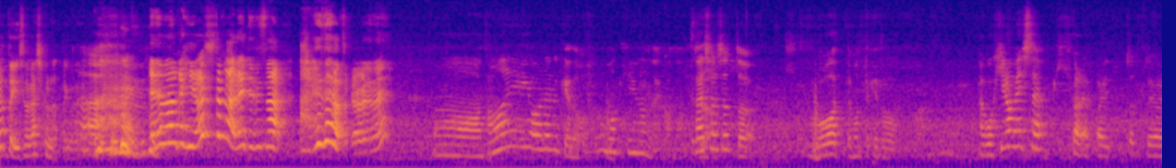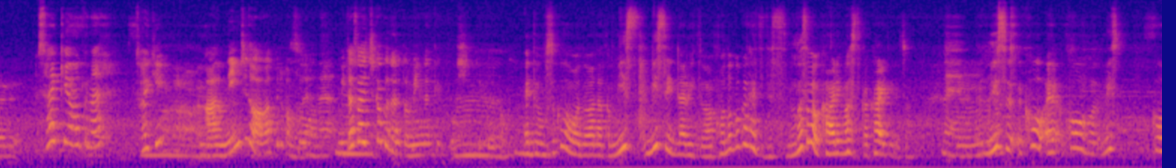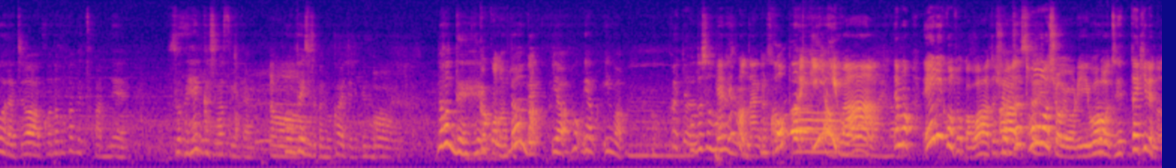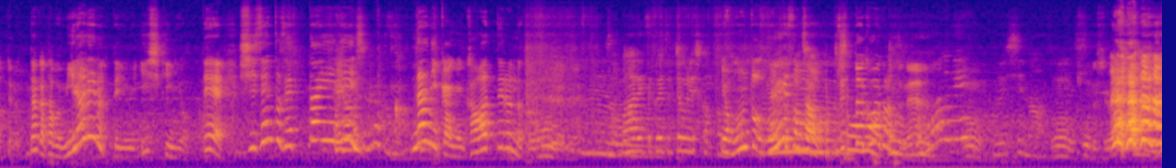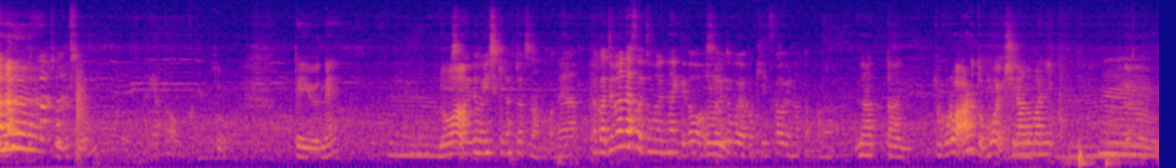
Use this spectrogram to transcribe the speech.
ちょっと忙しくなったぐらい。あ えでもなんか東とか歩いててさあれだよとか言われねあーたまに言われるけどあんま気にならないかな。最初ちょっとうおーって思ったけどなんかお披露目した日からやっぱりちょっと言われる。最近多くない？最近？あでも認知度上がってるかもね。ね。三田祭近くなるとみんな結構知ってくるかも。えでもすごい思うのはなんかミスミスになる人はこの5ヶ月ですものすごく変わりますとか書いてるじゃんねミスこうえ候補ミス候補たちはこの5ヶ月間ですごく変化しますみたいな。ホームページとかにも書いてるけどなんで過去の人なんでいやほいや今。書いてある今年のホーえでもなんか根本意味はでもエリコとかは私は当初よりは絶対綺麗になってる。なんか多分見られるっていう意識によって自然と絶対に何かが変わってるんだと思うんだよね。そうこの間言ってくれて超嬉しかったいや本当本え当ちゃんそう絶対可愛くなってねうんうん嬉しいなあうんそうですよそうですよりがとうそうっていうね。うん。のは。それでも意識の一つなのかね。なんか自分ではそういうつもりないけど、ん。そういうとこやっぱ気使うようになったのかな。なったところはあると思うよ。知らぬ間に。うん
